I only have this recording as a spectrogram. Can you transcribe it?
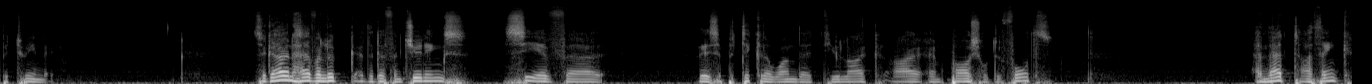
between them. So go and have a look at the different tunings, see if uh, there's a particular one that you like. I am partial to fourths. And that, I think,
